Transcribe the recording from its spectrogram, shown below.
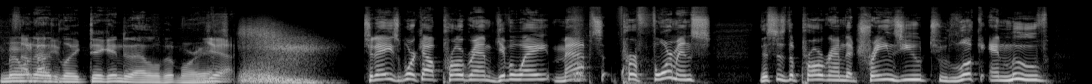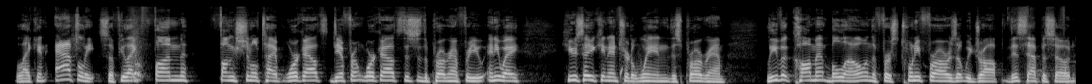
You might want to like dig into that a little bit more. Yeah. Yeah. Today's workout program giveaway MAPS Performance. This is the program that trains you to look and move like an athlete. So if you like fun, functional type workouts, different workouts, this is the program for you. Anyway, here's how you can enter to win this program. Leave a comment below in the first 24 hours that we drop this episode.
